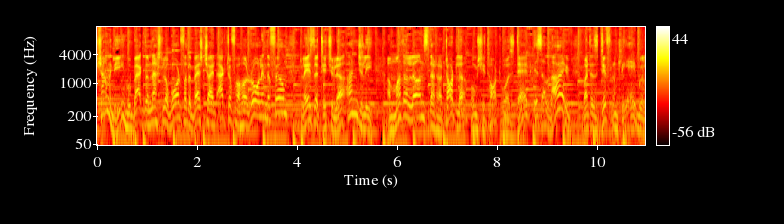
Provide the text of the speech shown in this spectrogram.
Shamili, who bagged the National Award for the Best Child Actor for her role in the film, plays the titular Anjali. A mother learns that her toddler, whom she thought was dead, is alive but is differently able.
